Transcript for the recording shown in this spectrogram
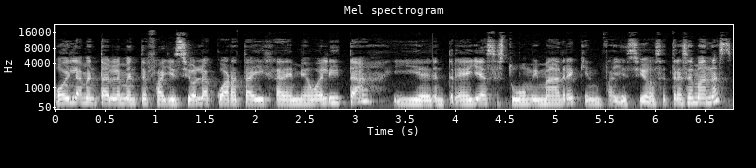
Hoy lamentablemente falleció la cuarta hija de mi abuelita y entre ellas estuvo mi madre, quien falleció hace tres semanas.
